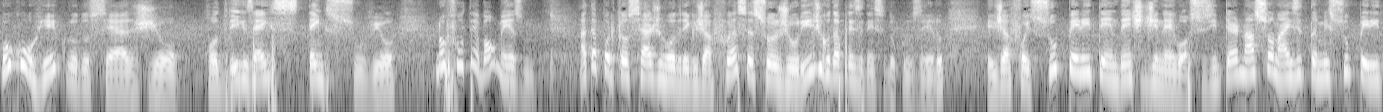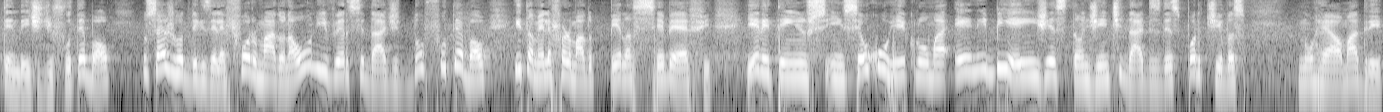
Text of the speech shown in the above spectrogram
O currículo do Sérgio Rodrigues é extenso, viu? No futebol mesmo. Até porque o Sérgio Rodrigues já foi assessor jurídico da presidência do Cruzeiro, ele já foi superintendente de negócios internacionais e também superintendente de futebol. O Sérgio Rodrigues ele é formado na Universidade do Futebol e também ele é formado pela CBF. E ele tem em seu currículo uma MBA em gestão de entidades desportivas no Real Madrid.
